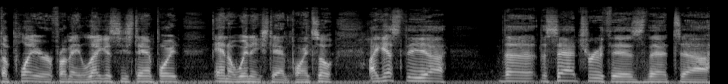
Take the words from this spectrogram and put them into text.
the player from a legacy standpoint and a winning standpoint. So, I guess the uh, the the sad truth is that uh,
